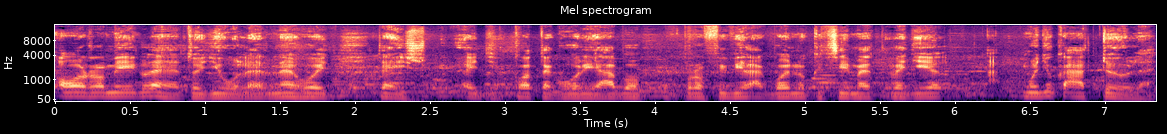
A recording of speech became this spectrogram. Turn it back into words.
arra még lehet, hogy jó lenne, hogy te is egy kategóriába profi világbajnoki címet vegyél, mondjuk át tőle.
